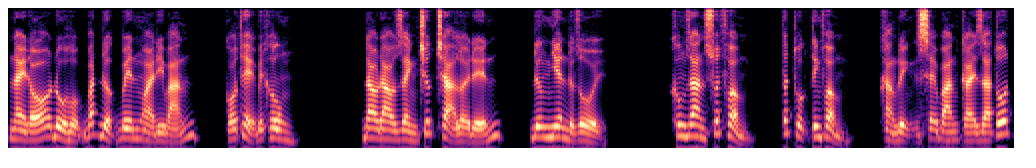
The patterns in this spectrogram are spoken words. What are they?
này đó đồ hộp bắt được bên ngoài đi bán, có thể biết không? Đào đào dành trước trả lời đến, đương nhiên được rồi. Không gian xuất phẩm, tất thuộc tinh phẩm, khẳng định sẽ bán cái giá tốt.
